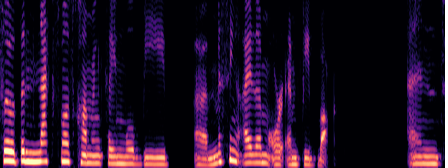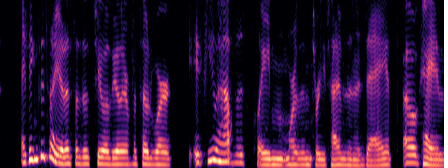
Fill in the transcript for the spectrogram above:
So the next most common claim will be a missing item or empty box. And I think that Dajana said this too on the other episode where if you have this claim more than three times in a day, it's okay.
